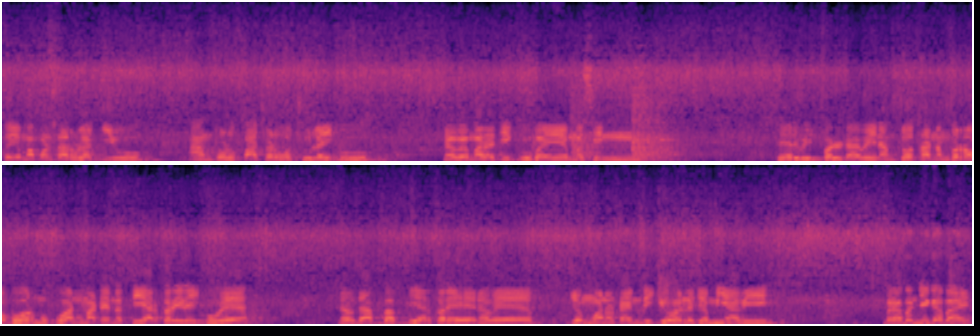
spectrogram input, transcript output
તો એમાં પણ સારું લાગ્યું આમ થોડું પાછળ ઓછું લાગ્યું. હવે મારા જીગુભાઈએ મશીન ફેરવીને પલટાવીને આમ ચોથા નંબરનો બોર મૂકવા માટેને તૈયાર કરી રાખ્યું છે. હવે દાબ બાપ તૈયાર કરે છે ને હવે જમવાનો ટાઈમ થઈ ગયો એટલે જમી આવી. બરાબર જીગાભાઈ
